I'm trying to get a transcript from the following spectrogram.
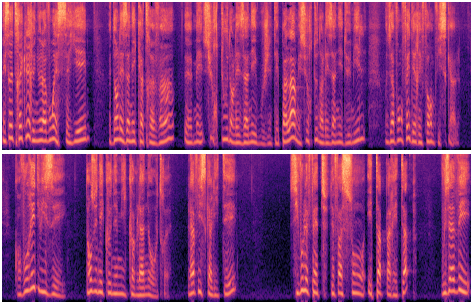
Mais c'est très clair et nous l'avons essayé dans les années 80, euh, mais surtout dans les années où je n'étais pas là, mais surtout dans les années 2000, nous avons fait des réformes fiscales. Quand vous réduisez dans une économie comme la nôtre la fiscalité, si vous le faites de façon étape par étape, vous avez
